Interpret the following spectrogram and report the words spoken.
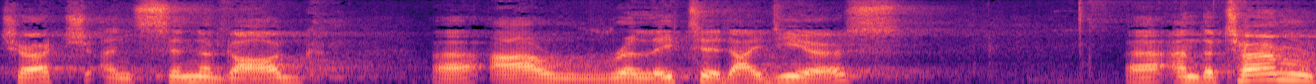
church and synagogue uh, are related ideas. Uh, and the term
